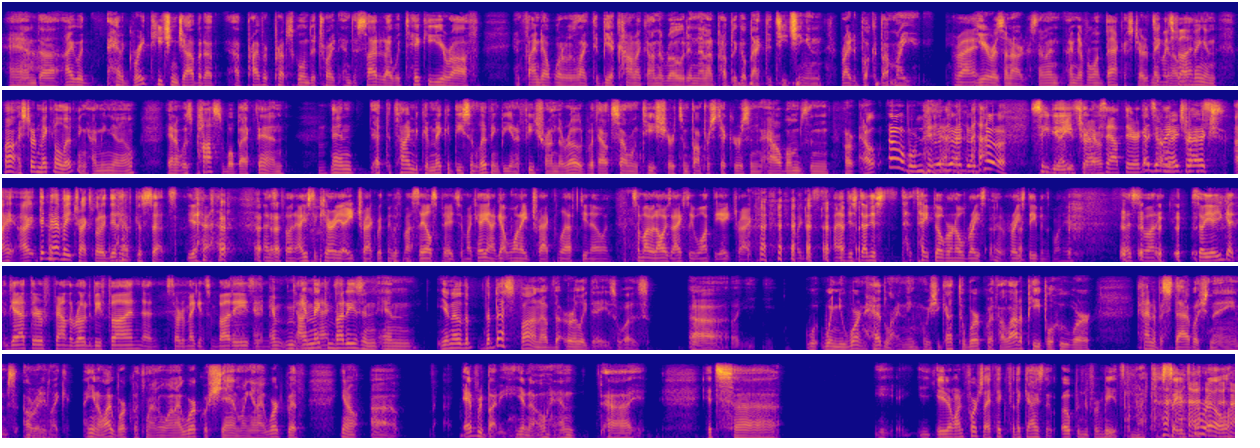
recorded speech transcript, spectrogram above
And uh, I would had a great teaching job at a, a private prep school in Detroit, and decided I would take a year off and find out what it was like to be a comic on the road, and then I'd probably go back to teaching and write a book about my Right. year as an artist. And then I never went back. I started making a fun? living, and well, I started making a living. I mean, you know, and it was possible back then. Mm-hmm. And at the time, you could make a decent living being a feature on the road without selling T-shirts and bumper stickers and albums and or al- albums, CDs, The eight you tracks know. out there. I Got got some eight tracks. tracks. I, I didn't have eight tracks, but I did have cassettes. Yeah. That's funny. I used to carry an eight track with me with my sales pitch. I'm like, hey, I got one eight track left, you know, and somebody would always actually want the eight track. like this, I just I just taped over an old Ray uh, Ray Stevens one here. That's funny. So yeah, you get get out there, found the road to be fun, and started making some buddies and and, and making buddies and and you know the the best fun of the early days was uh w- when you weren't headlining was you got to work with a lot of people who were kind of established names already Mm-hmm. like you know I work with Leno and I work with Shandling and I worked with you know uh everybody you know and uh it's uh y- y- you know, unfortunately, I think for the guys that opened for me, it's not the same thrill.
